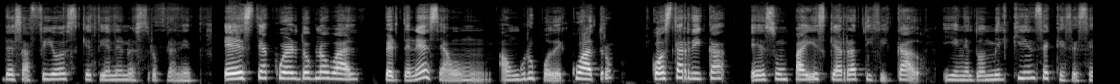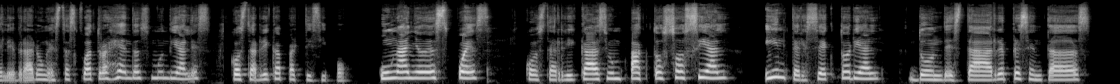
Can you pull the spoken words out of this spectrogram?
desafíos que tiene nuestro planeta. Este acuerdo global pertenece a un, grupo de cuatro. Costa Rica es un país que ha ratificado y en el 2015 que se celebraron estas cuatro agendas mundiales, Costa Rica participó. Un año después, Costa Rica hace un pacto social intersectorial donde está representadas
